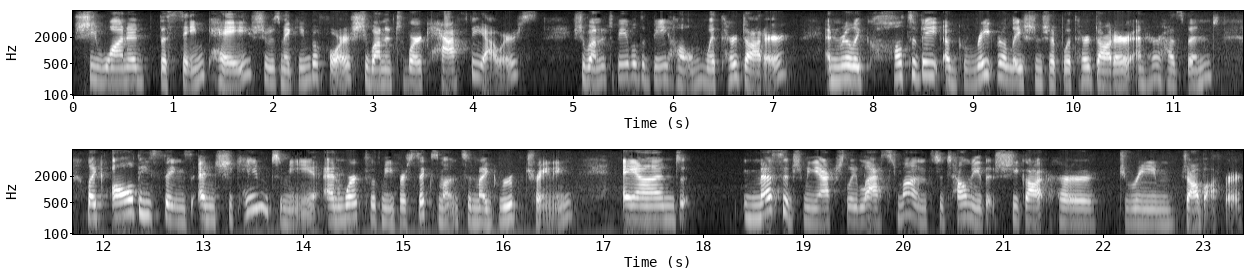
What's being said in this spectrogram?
she wanted the same pay she was making before, she wanted to work half the hours, she wanted to be able to be home with her daughter and really cultivate a great relationship with her daughter and her husband, like all these things. And she came to me and worked with me for six months in my group training. And messaged me actually last month to tell me that she got her dream job offer.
